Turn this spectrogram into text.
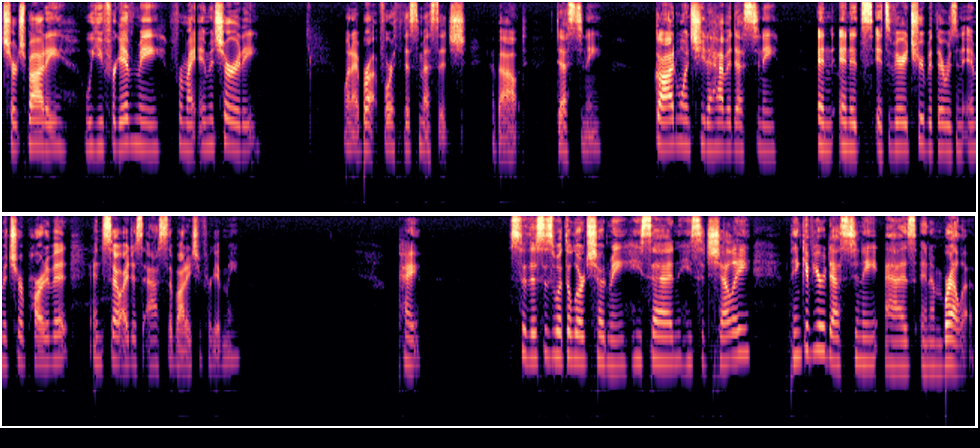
Church body, will you forgive me for my immaturity when I brought forth this message about destiny? God wants you to have a destiny. And and it's it's very true, but there was an immature part of it. And so I just asked the body to forgive me. Okay. So this is what the Lord showed me. He said, He said, Shelly, think of your destiny as an umbrella.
